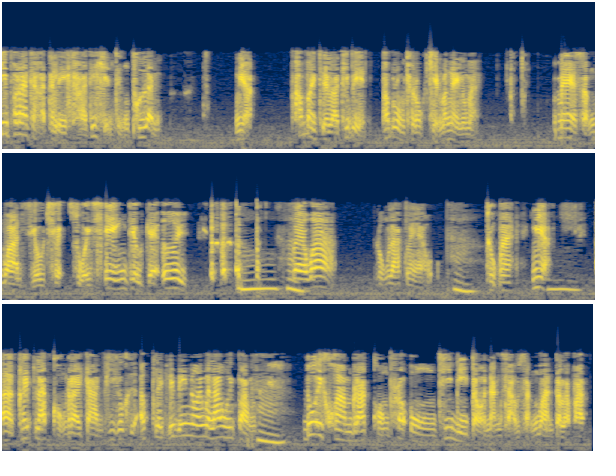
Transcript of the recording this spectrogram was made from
ที่พระราชหัตถเลขาที่เขียนถึงเพื่อน เนี่ย พระไมเจลาธิเบศรพระบรมชนกเขียนว่าไงรู้ไหมแม่สังวานเสียวเชสวยเชงเดียวแกเอ้ยอ๋อค่ะแปลว่าหลงรักแล้วค่ะถูกไหมเนี่ยอืมเอ่อเคล็ดลับของรายการพี่ก็คือเอาเคล็ดเล็กๆน้อยๆมาเล่าให้ฟังค่ะด้วยความรักของพระองค์ที่มีต่อนางสาวสังวานตลพัฒน์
